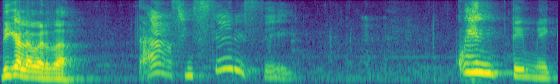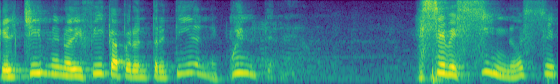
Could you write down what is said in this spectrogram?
Diga la verdad. Ah, sincérese. Cuénteme, que el chisme no edifica, pero entretiene. Cuénteme ese vecino, ese,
